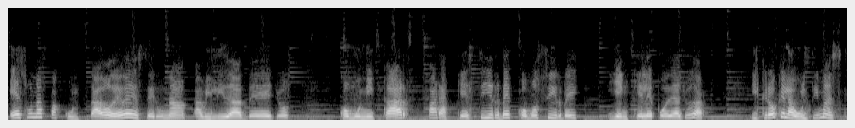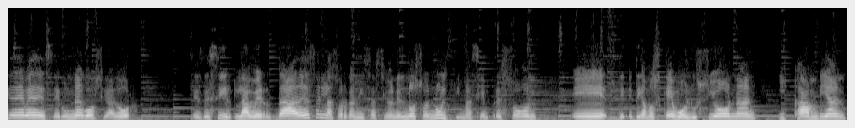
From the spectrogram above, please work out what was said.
es una facultad o debe de ser una habilidad de ellos comunicar para qué sirve, cómo sirve y en qué le puede ayudar. Y creo que la última es que debe de ser un negociador. Es decir, las verdades en las organizaciones no son últimas, siempre son eh, digamos que evolucionan y cambian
